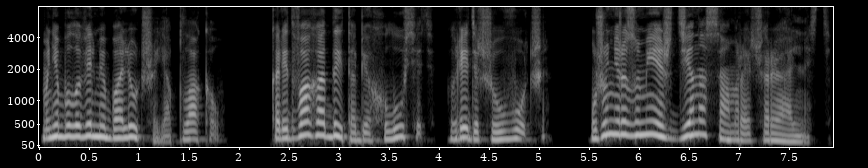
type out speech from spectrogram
Мне было вельмі балюча, я плакаў. Калі два гады табе хлусяць, гледзячы ў вочы, Ужо не разумееш, дзе насамрэч рэальнасць.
